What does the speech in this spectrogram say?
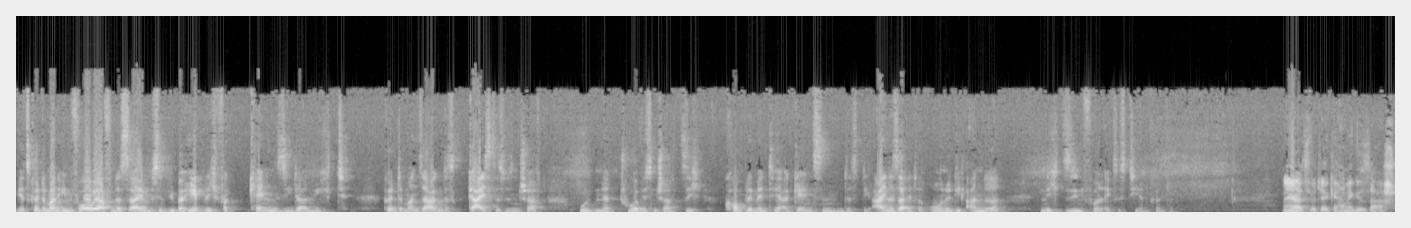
Jetzt könnte man Ihnen vorwerfen, das sei ein bisschen überheblich. Verkennen Sie da nicht, könnte man sagen, dass Geisteswissenschaft und Naturwissenschaft sich komplementär ergänzen, dass die eine Seite ohne die andere nicht sinnvoll existieren könnte? Naja, es wird ja gerne gesagt,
